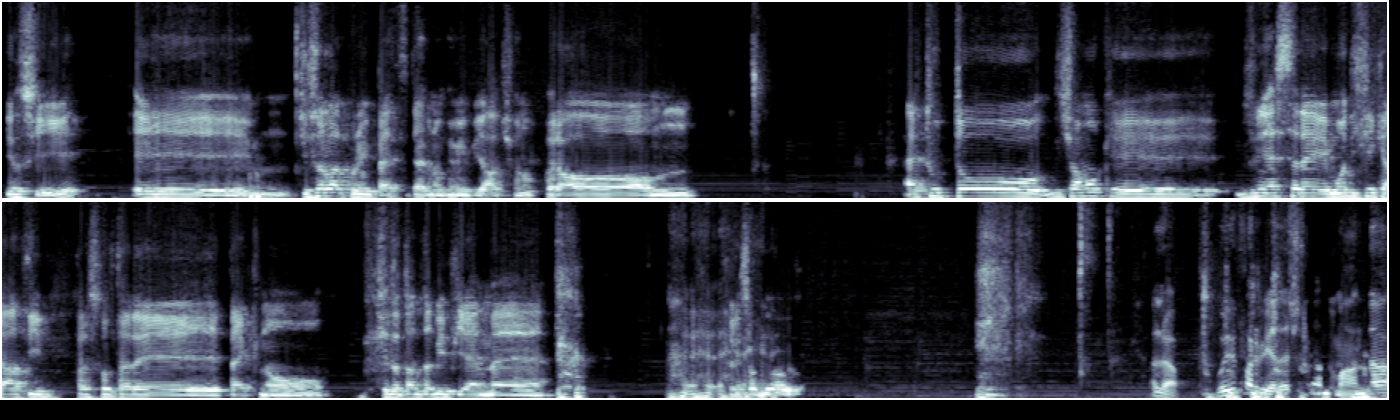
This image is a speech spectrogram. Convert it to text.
Io sì, e mm, ci sono alcuni pezzi techno che mi piacciono, però mm, è tutto, diciamo che bisogna essere modificati per ascoltare techno 180 bpm. Allora, voglio farvi adesso una domanda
